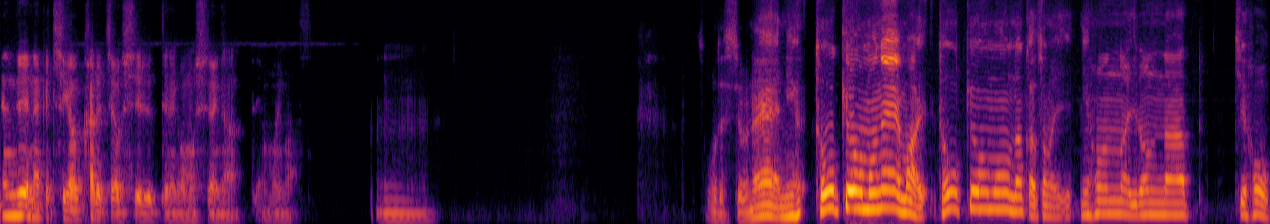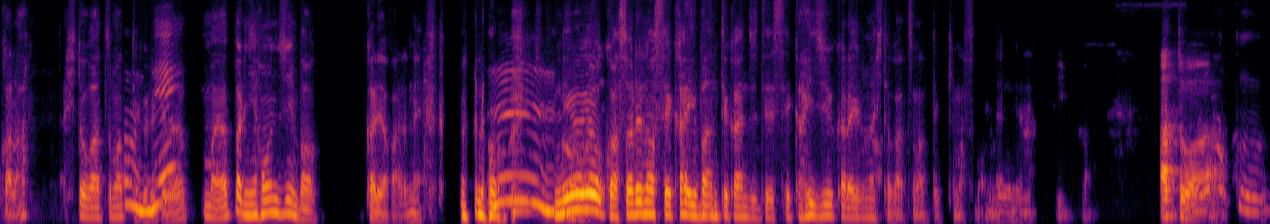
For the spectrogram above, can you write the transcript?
た点でなんか違うカルチャーを知れるっていうのが面白いなって思います。うん。そうですよね。に東京もね、まあ、東京もなんかそのい日本のいろんな地方から人が集まってくるけど、そうまあやっぱり日本人ばっかりだからね。あのうん。ニューヨークはそれの世界版って感じで、世界中からいろんな人が集まってきますもんね。あとニューヨはー、ク、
